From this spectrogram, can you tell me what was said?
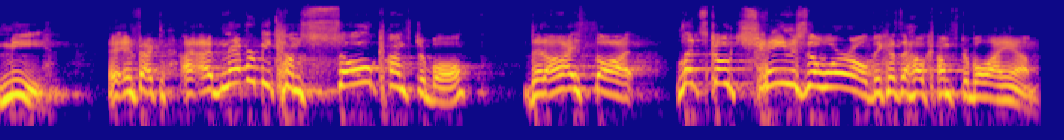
me. In fact, I've never become so comfortable that I thought, let's go change the world because of how comfortable I am.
